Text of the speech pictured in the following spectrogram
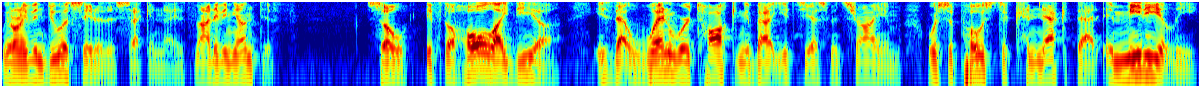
We don't even do a Seder the second night. It's not even Yontif. So if the whole idea is that when we're talking about Yitzias Mitzrayim, we're supposed to connect that immediately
